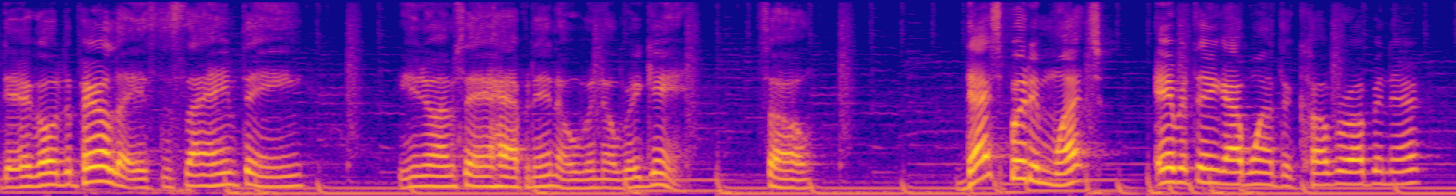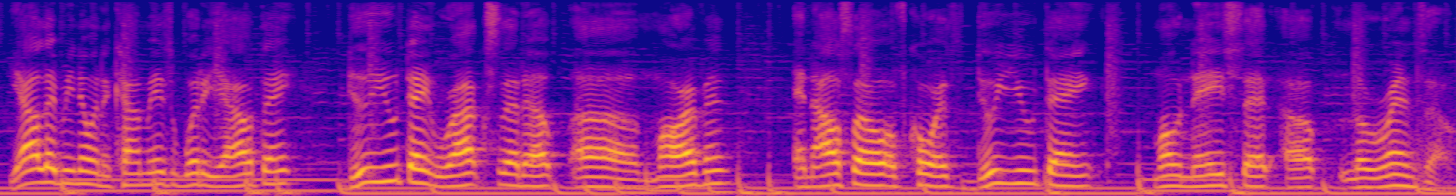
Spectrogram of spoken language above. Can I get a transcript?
there goes the parallel. It's the same thing, you know what I'm saying, happening over and over again. So that's pretty much everything I wanted to cover up in there. Y'all let me know in the comments what do y'all think? Do you think Raq set up uh, Marvin? And also, of course, do you think Monet set up Lorenzo?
